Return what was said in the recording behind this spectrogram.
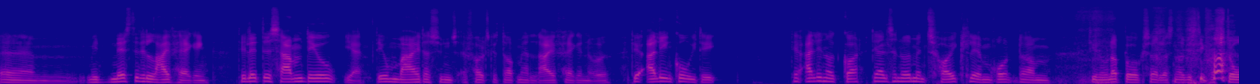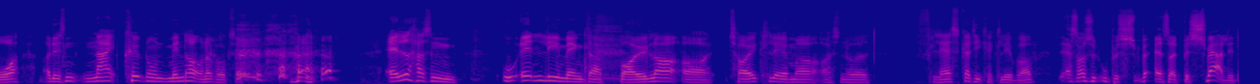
Øhm, mit næste, det er lifehacking. Det er lidt det samme, det er, jo, ja, det er jo mig, der synes, at folk skal stoppe med at lifehacke noget. Det er aldrig en god idé. Det er aldrig noget godt. Det er altid noget med en tøjklemme rundt om dine underbukser, eller sådan noget, hvis de er for store. Og det er sådan, nej, køb nogle mindre underbukser. Alle har sådan uendelige mængder bøjler og tøjklemmer og sådan noget. Flasker, de kan klippe op. Det er altså også et, ubesvær, altså et besværligt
